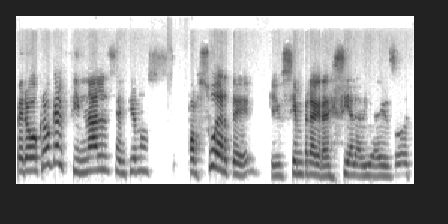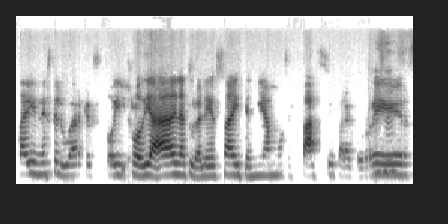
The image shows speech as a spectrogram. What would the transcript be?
pero creo que al final sentirnos, por suerte, que yo siempre agradecía la vida de eso, estar en este lugar que estoy rodeada de naturaleza y teníamos espacio para correr,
